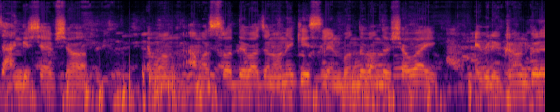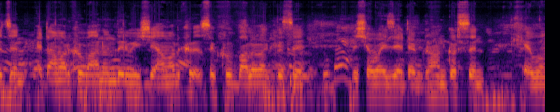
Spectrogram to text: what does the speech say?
জাহাঙ্গীর সাহেব সহ এবং আমার শ্রদ্ধে বাজন অনেকেই ছিলেন বন্ধু বান্ধব সবাই এগুলি গ্রহণ করেছেন। এটা আমার খুব আনন্দের বিষয়, আমার খুব ভালো লাগতেছে যে সবাই যে এটা গ্রহণ করছেন এবং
